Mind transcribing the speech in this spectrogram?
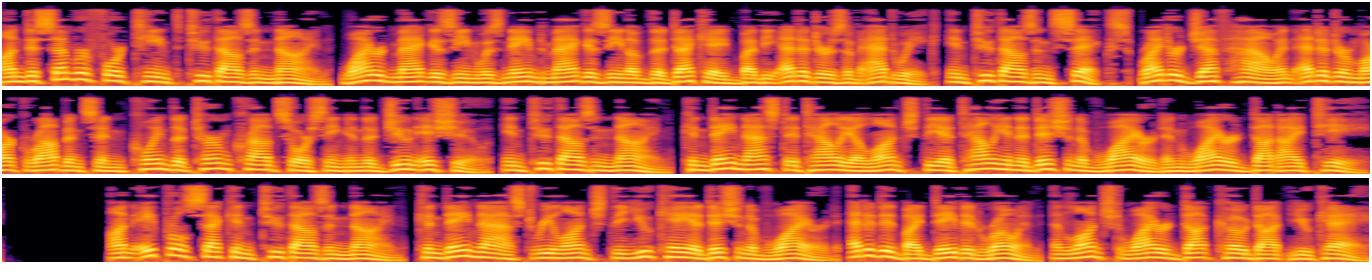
On December 14, 2009, Wired magazine was named Magazine of the Decade by the editors of Adweek. In 2006, writer Jeff Howe and editor Mark Robinson coined the term crowdsourcing in the June issue. In 2009, Condé Nast Italia launched the Italian edition of Wired and Wired.it. On April 2, 2009, Condé Nast relaunched the UK edition of Wired, edited by David Rowan, and launched Wired.co.uk.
